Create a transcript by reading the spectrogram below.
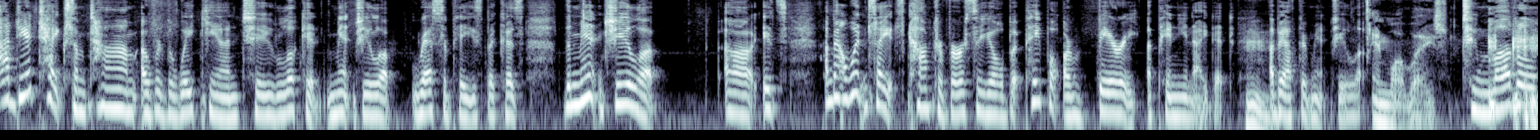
I did take some time over the weekend to look at mint julep recipes because the mint julep, uh, it's, I mean, I wouldn't say it's controversial, but people are very opinionated Hmm. about their mint julep. In what ways? To muddle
